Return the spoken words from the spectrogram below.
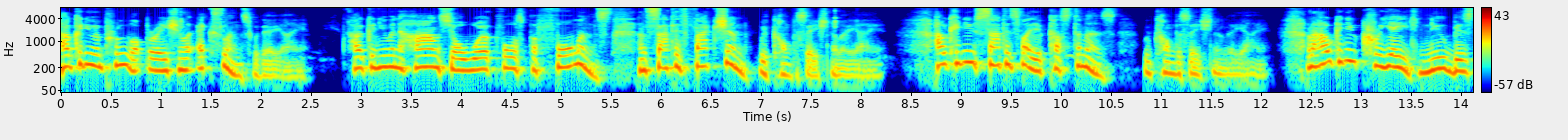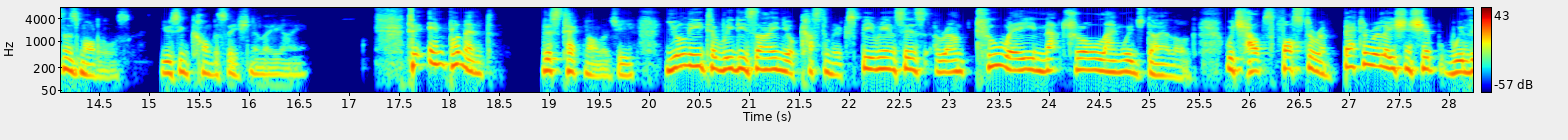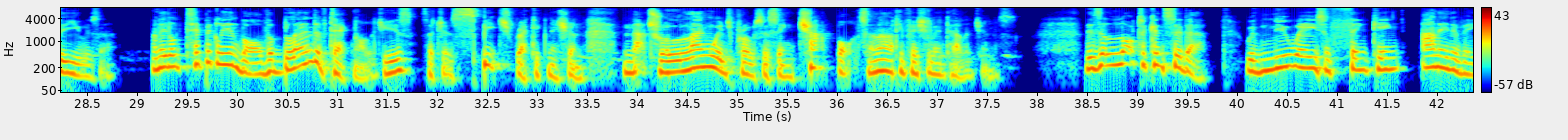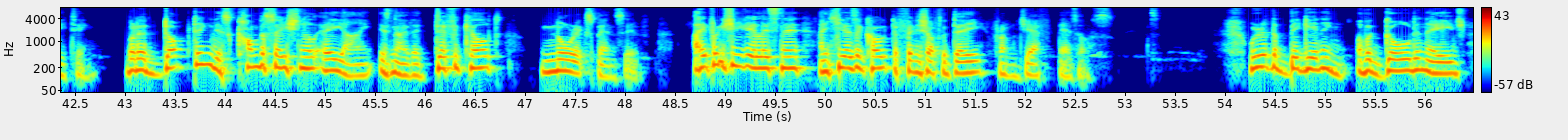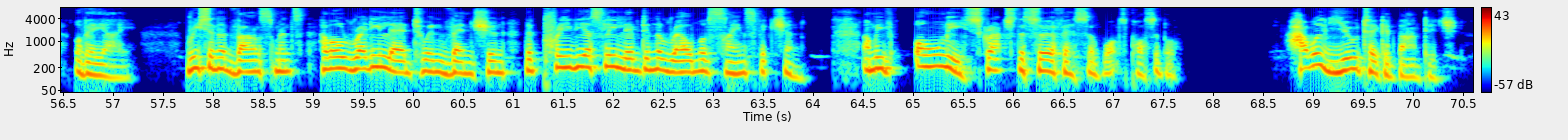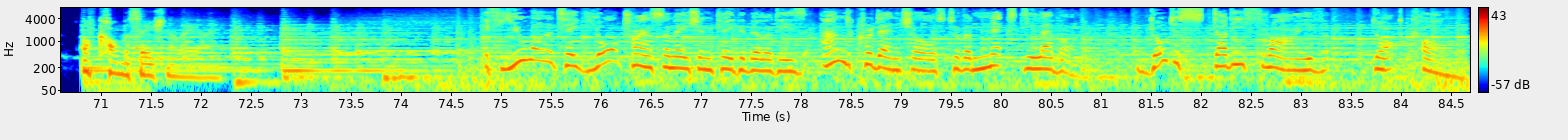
How can you improve operational excellence with AI? How can you enhance your workforce performance and satisfaction with conversational AI? How can you satisfy your customers with conversational AI? And how can you create new business models using conversational AI? To implement this technology, you'll need to redesign your customer experiences around two-way natural language dialogue, which helps foster a better relationship with the user. And it'll typically involve a blend of technologies such as speech recognition, natural language processing, chatbots, and artificial intelligence. There's a lot to consider with new ways of thinking and innovating, but adopting this conversational AI is neither difficult nor expensive. I appreciate you listening, and here's a quote to finish off the day from Jeff Bezos. We're at the beginning of a golden age of AI. Recent advancements have already led to invention that previously lived in the realm of science fiction, and we've only scratched the surface of what's possible. How will you take advantage of conversational AI? If you want to take your transformation capabilities and credentials to the next level, go to studythrive.com.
